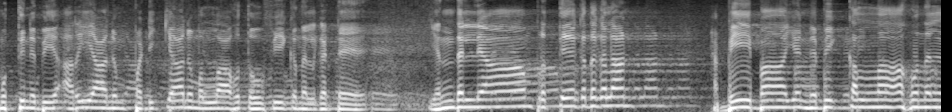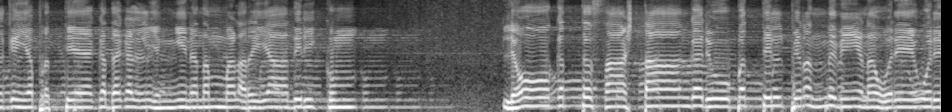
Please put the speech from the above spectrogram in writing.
മുത്തുനബിയെ അറിയാനും പഠിക്കാനും അള്ളാഹു തൗഫീക്ക് നൽകട്ടെ. എന്തെല്ലാം പ്രത്യേകതകളാണ്? ഹബീബായ നബിക്കല്ലാഹു നൽകിയ പ്രത്യേകതകൾ എങ്ങനെ നമ്മൾ അറിയാതിരിക്കും? ലോകത്ത് സാഷ്ടാംഗ രൂപത്തിൽ പിറന്നു വീണ ഒരേ ഒരു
